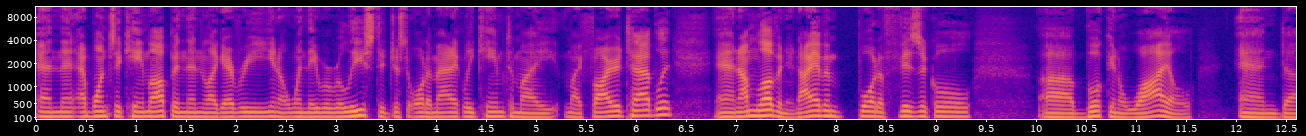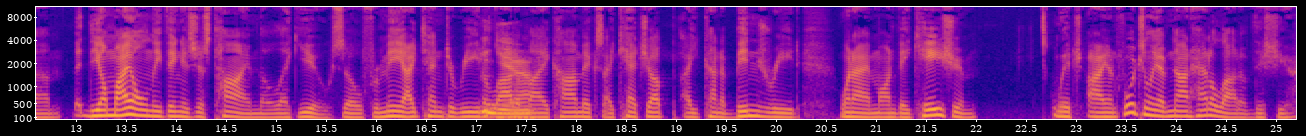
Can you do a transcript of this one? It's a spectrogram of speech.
and then at once it came up and then like every you know when they were released it just automatically came to my my fire tablet and i'm loving it. I haven't bought a physical uh book in a while and um the my only thing is just time though like you. So for me i tend to read a lot of my comics. I catch up i kind of binge read when i'm on vacation which I unfortunately have not had a lot of this year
